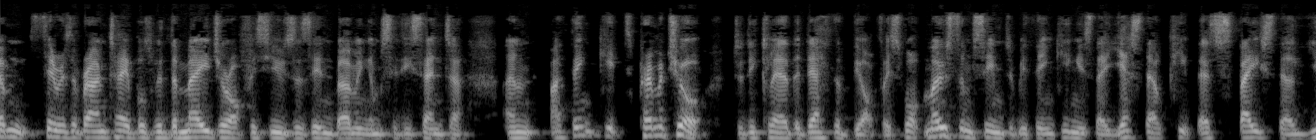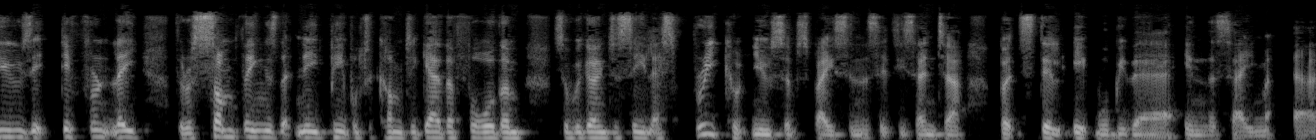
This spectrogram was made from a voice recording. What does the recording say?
um, series of roundtables with the major office users in Birmingham city centre, and I think it's premature to declare the death of the office. What most of them seem to be thinking is that yes, they'll keep their space, they'll use it differently. There are some things that need people to come together for them, so we're going to see less frequent use of space in the city centre, but still it will be there in the same uh,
